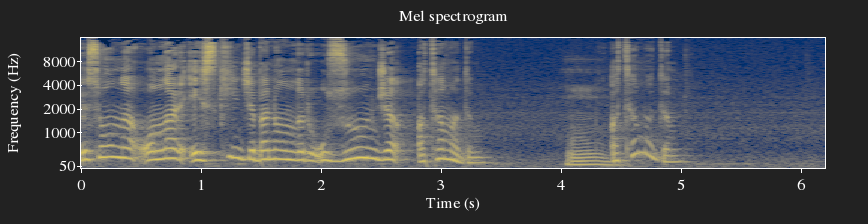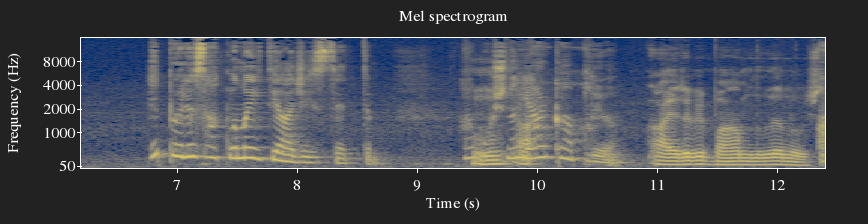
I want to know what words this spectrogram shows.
ve sonra onlar eskiyince ben onları uzunca atamadım. Atamadım. Hep böyle saklama ihtiyacı hissettim. Ha boşuna yer kaplıyor. Ayrı bir bağımlılığın oluştu.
